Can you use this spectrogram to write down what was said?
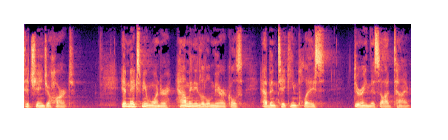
to change a heart. It makes me wonder how many little miracles have been taking place during this odd time.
